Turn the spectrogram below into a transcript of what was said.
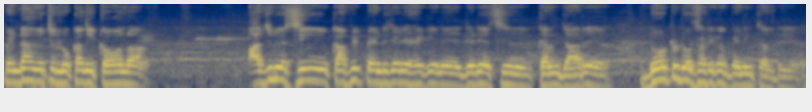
ਪਿੰਡਾਂ ਵਿੱਚ ਲੋਕਾਂ ਦੀ ਕੌਲ ਆ। ਅੱਜ ਵੀ ਅਸੀਂ ਕਾਫੀ ਪਿੰਡ ਜਿਹੜੇ ਹੈਗੇ ਨੇ ਜਿਹੜੇ ਅਸੀਂ ਕਰਨ ਜਾ ਰਹੇ ਹਾਂ ਡੋਰ ਟੂ ਡੋਰ ਸਾਡੀ ਕੰਪੇਨਿੰਗ ਚੱਲ ਰਹੀ ਹੈ।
